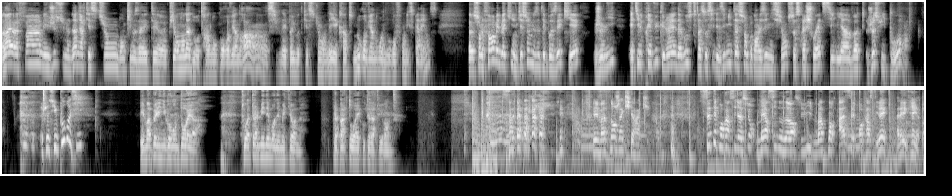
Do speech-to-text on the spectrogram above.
On arrive à la fin, mais juste une dernière question donc, qui nous a été... puis on en a d'autres, hein, donc on reviendra. hein. Si vous n'avez pas eu votre question, n'ayez crainte, nous reviendrons et nous referons l'expérience. Sur le forum Elbaki, une question qui nous a été posée qui est, je lis, est-il prévu que Lionel Davoust fasse aussi des imitations pendant les émissions? Ce serait chouette s'il y a un vote « Je suis pour Je suis pour aussi. ». Il m'appelle Inigo Montoya. Tu as terminé mon émission. Prépare-toi à écouter la suivante. Et maintenant, Jacques Chirac. C'était Procrastination. Merci de nous avoir suivis. Maintenant, assez procrastiné. Allez écrire.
